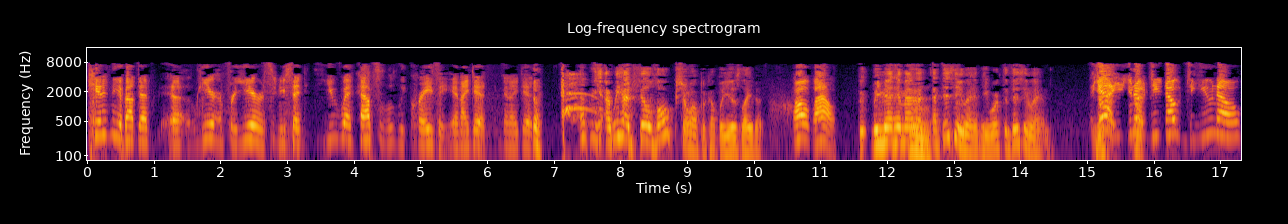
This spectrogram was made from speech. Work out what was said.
kidded me about that uh, year for years, and he said you went absolutely crazy, and I did, and I did. we, we had Phil Volk show up a couple of years later. oh wow. We- We met him at, Hmm. at Disneyland. He worked at Disneyland. Yeah, you- you know, do you know, do you know,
